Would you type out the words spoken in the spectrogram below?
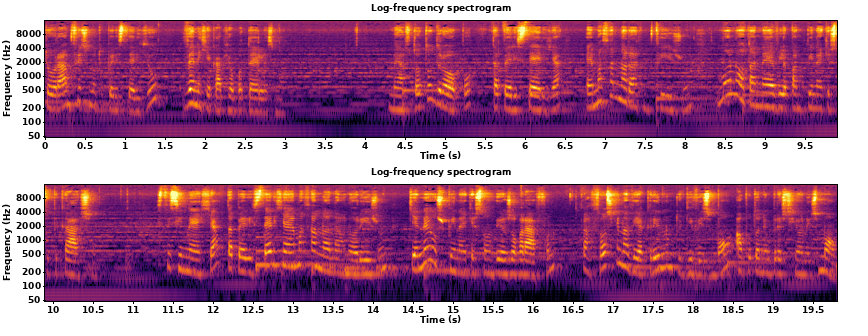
το ράμφισμα του περιστεριού δεν είχε κάποιο αποτέλεσμα. Με αυτόν τον τρόπο, τα περιστέρια έμαθαν να ραμφίζουν μόνο όταν έβλεπαν πίνακες του Πικάσο. Στη συνέχεια, τα περιστέρια έμαθαν να αναγνωρίζουν και νέους πίνακες των δύο ζωγράφων, καθώς και να διακρίνουν τον κυβισμό από τον Ιμπρεσιονισμό,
